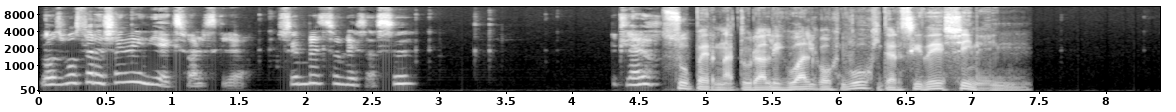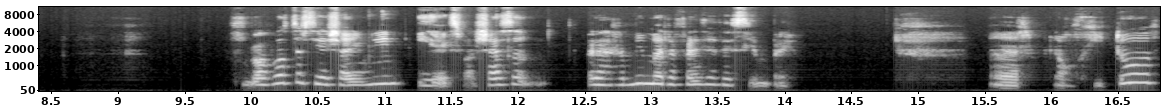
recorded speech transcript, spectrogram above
Los Monsters de Shining y X-Files, creo. Siempre son esas, ¿eh? Claro. Supernatural igual Ghostbusters y The Shining. Ghostbusters y The Shining y X-Files. Ya son las mismas referencias de siempre. A ver, longitud.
